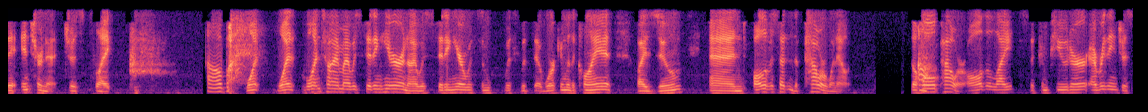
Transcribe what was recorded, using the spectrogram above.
the internet just like Oh, boy. one one one time I was sitting here and I was sitting here with some with with uh, working with a client by Zoom and all of a sudden the power went out. The Oh. whole power, all the lights, the computer, everything just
